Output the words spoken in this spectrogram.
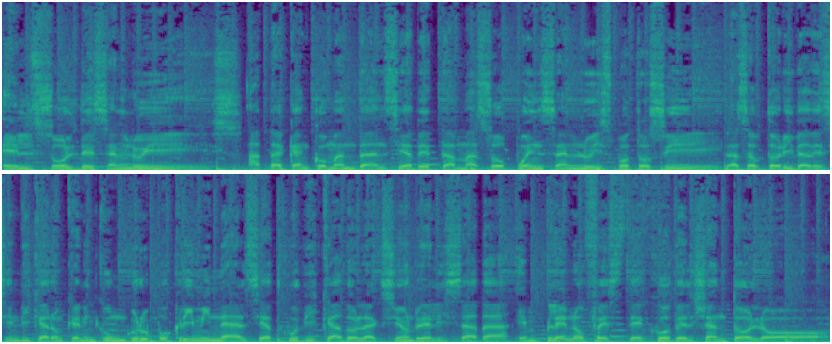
El Sol de San Luis. Atacan comandancia de Tamazopo en San Luis Potosí. Las autoridades indicaron que ningún grupo criminal se ha adjudicado la acción realizada en pleno festejo del Chantolo.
